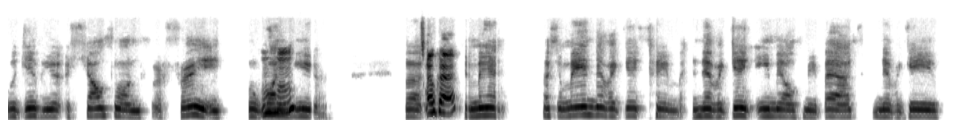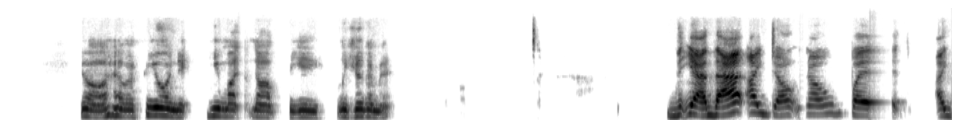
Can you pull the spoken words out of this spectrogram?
would give you a cell phone for free for one year, but Okay. the man like the man never did came never did email me back, never gave. You know, I have a feeling that he might not be legitimate. Yeah that i don't know but i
